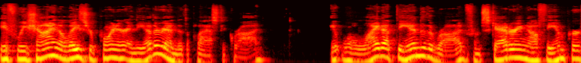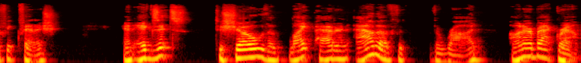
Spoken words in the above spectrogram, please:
If we shine a laser pointer in the other end of the plastic rod, it will light up the end of the rod from scattering off the imperfect finish and exits to show the light pattern out of the, rod on our background.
